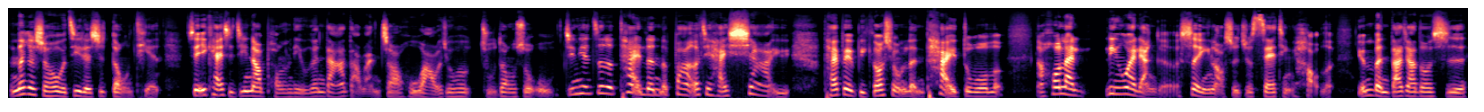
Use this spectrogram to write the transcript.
那个时候我记得是冬天，所以一开始进到棚里，我跟大家打完招呼啊，我就会主动说：“哦，今天真的太冷了吧，而且还下雨，台北比高雄冷太多了。”然后后来。另外两个摄影老师就 setting 好了，原本大家都是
